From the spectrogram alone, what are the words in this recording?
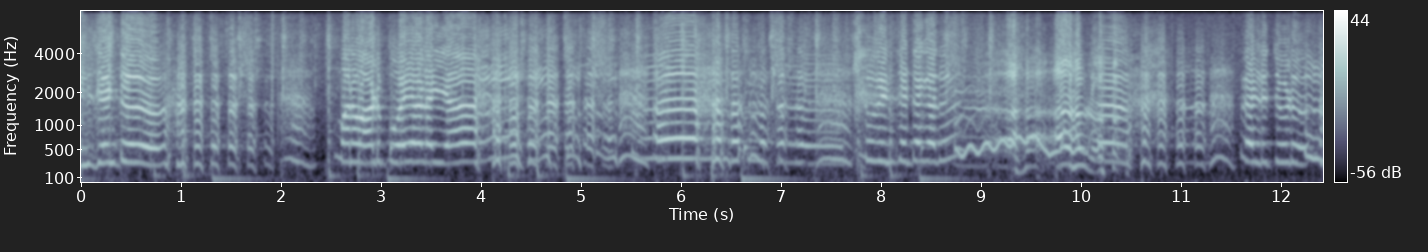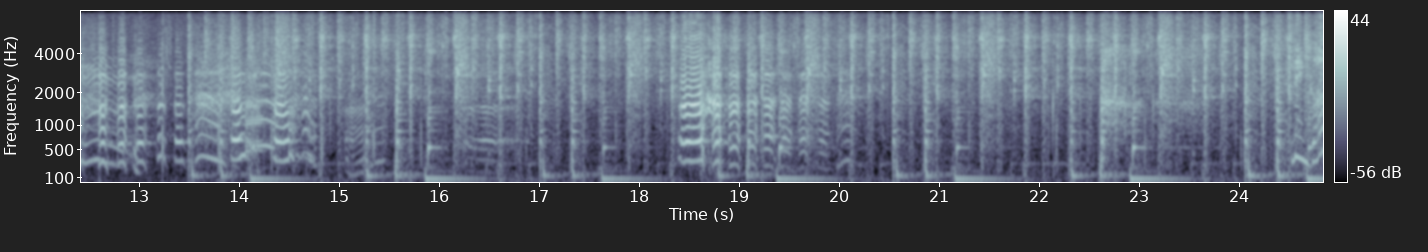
విన్సెంట్ మనవాడు పోయాడయ్యా. నువ్వు విన్సెంటే కదా. వెళ్ళి చూడు. లింగా?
